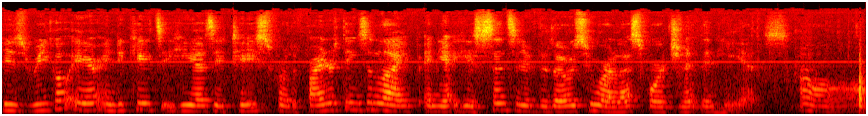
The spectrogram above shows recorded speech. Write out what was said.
His regal air indicates that he has a taste for the finer things in life, and yet he is sensitive to those who are less fortunate than he is. Aww.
